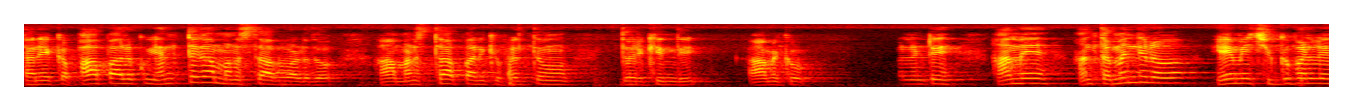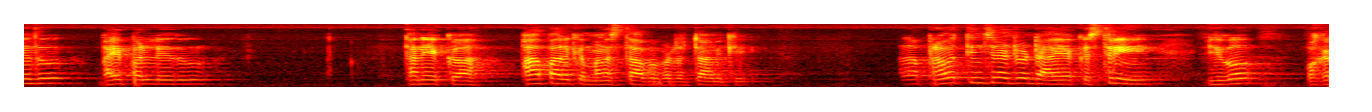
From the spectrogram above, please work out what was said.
తన యొక్క పాపాలకు ఎంతగా మనస్తాపడదో ఆ మనస్తాపానికి ఫలితం దొరికింది ఆమెకు. అంటే ఆమె అంతమందిలో ఏమీ చిగ్గుపడలేదు భయపడలేదు తన యొక్క పాపాలకి మనస్తాపడటానికి అలా ప్రవర్తించినటువంటి ఆ యొక్క స్త్రీ ఇదిగో ఒక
